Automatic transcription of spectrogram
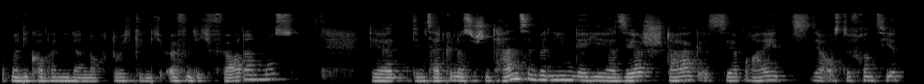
ob man die Kompanie dann noch durchgängig öffentlich fördern muss? der, dem zeitgenössischen Tanz in Berlin, der hier ja sehr stark ist, sehr breit, sehr ausdifferenziert,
